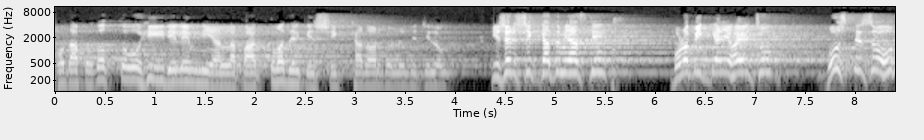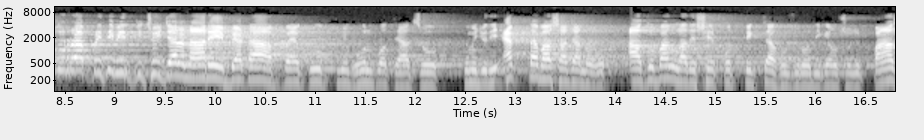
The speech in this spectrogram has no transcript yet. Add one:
খোদা প্রদত্ত ওহির এলেম নিয়ে আল্লাহ তোমাদেরকে শিক্ষা দেওয়ার জন্য এসেছিল। কিসের শিক্ষা তুমি আজকে? বড় বিজ্ঞানী হয়েছ, বুঝতেছো, হুজুররা পৃথিবীর কিছুই জানে না। রে বেটা বেকুব তুমি ভুল পথে আছো। তুমি যদি একটা ভাষা জানো, আজও বাংলাদেশের প্রত্যেকটা হুজুর অধিকাংশ পাঁচ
